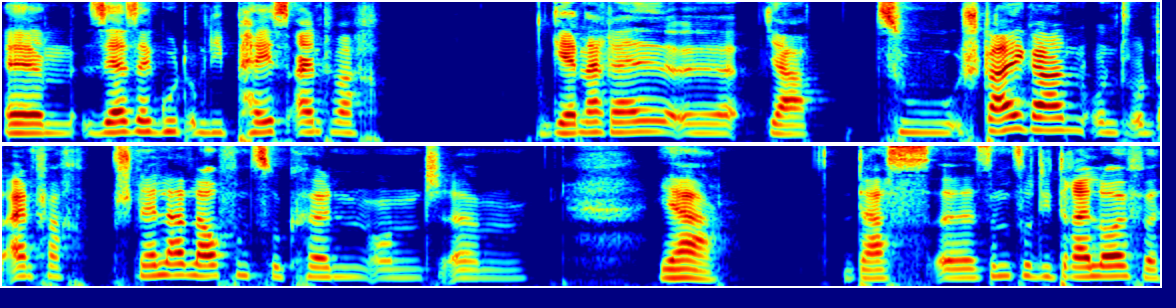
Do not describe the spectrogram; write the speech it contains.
ähm, sehr, sehr gut, um die Pace einfach generell äh, ja zu steigern und, und einfach schneller laufen zu können. Und ähm, ja, das äh, sind so die drei Läufe.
